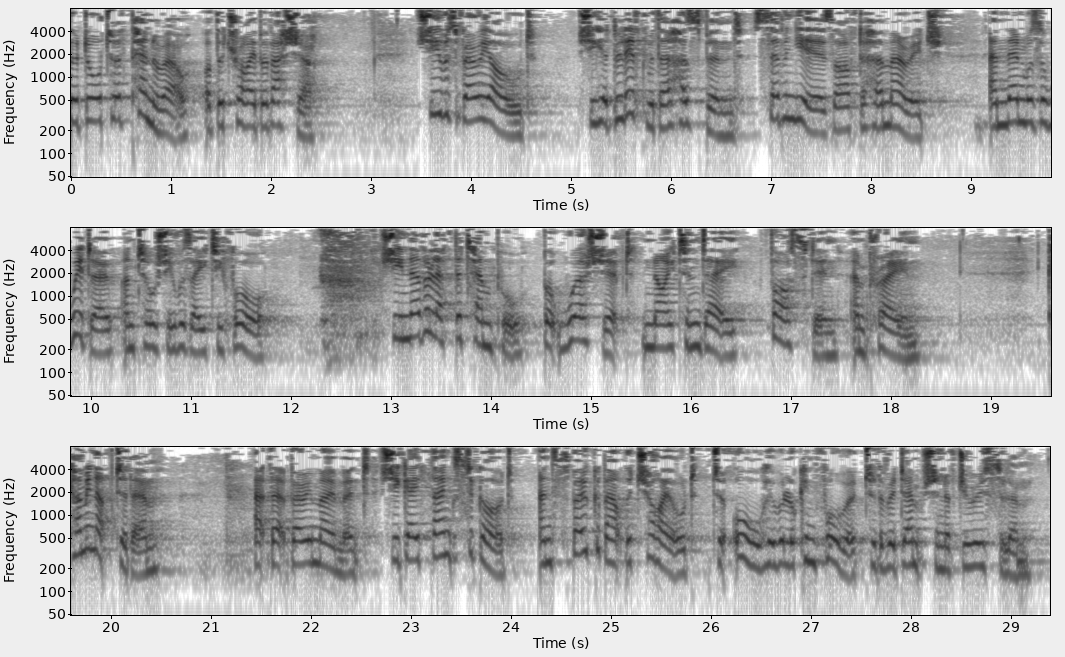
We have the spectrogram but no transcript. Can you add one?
the daughter of Penuel of the tribe of Asher. She was very old. She had lived with her husband seven years after her marriage and then was a widow until she was 84. She never left the temple but worshipped night and day, fasting and praying. Coming up to them at that very moment, she gave thanks to God and spoke about the child to all who were looking forward to the redemption of Jerusalem.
